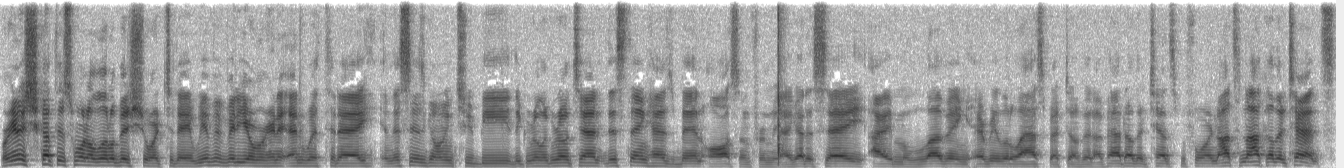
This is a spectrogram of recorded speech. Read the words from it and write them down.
we're going to cut this one a little bit short today. We have a video we're going to end with today, and this is going to be the Gorilla Grow tent. This thing has been awesome for me. I got to say, I'm loving every little aspect of it. I've had other tents before, not to knock other tents.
